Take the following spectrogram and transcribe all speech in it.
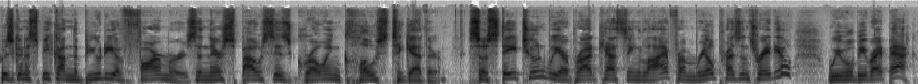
who's going to speak on the beauty of farmers and their spouses growing close together. So stay tuned. We are broadcasting live from Real Presence Radio. We will be right back.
